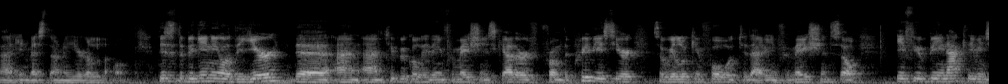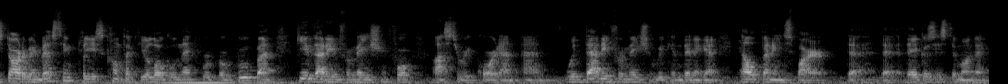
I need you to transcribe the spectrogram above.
uh, invested on a yearly level. This is the beginning of the year, the, and, and typically the information is gathered from the previous year, so we're looking forward to that information. So if you've been active in startup investing, please contact your local network or group and give that information for us to record. And, and with that information, we can then again help and inspire the, the, the ecosystem on a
